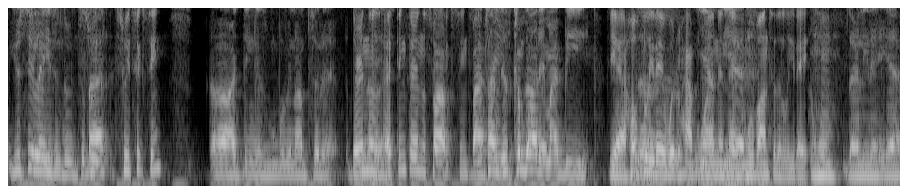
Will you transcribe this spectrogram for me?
UCLA isn't doing too bad. Sweet, Sweet 16? Uh, I think is moving on to the. They're in to the I think they're in the Sweet By, 16. by the time this comes out, it might be Yeah, hopefully the- they would have Yeah, one and then move on to the Elite 8 mhm, the Elite Eight. Yeah,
